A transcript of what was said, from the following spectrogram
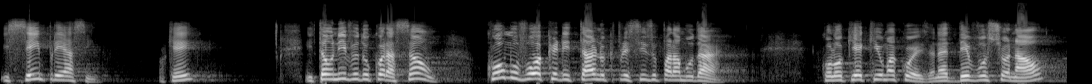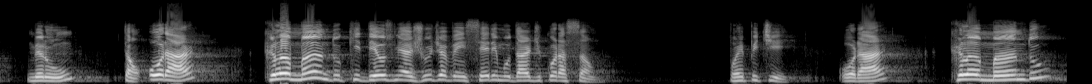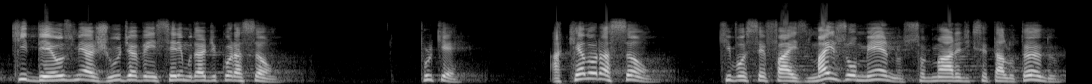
E sempre é assim. Ok? Então, o nível do coração, como vou acreditar no que preciso para mudar? Coloquei aqui uma coisa, né? Devocional, número um. Então, orar, clamando que Deus me ajude a vencer e mudar de coração. Vou repetir. Orar, clamando que Deus me ajude a vencer e mudar de coração. Por quê? Aquela oração que você faz mais ou menos sobre uma área de que você está lutando,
